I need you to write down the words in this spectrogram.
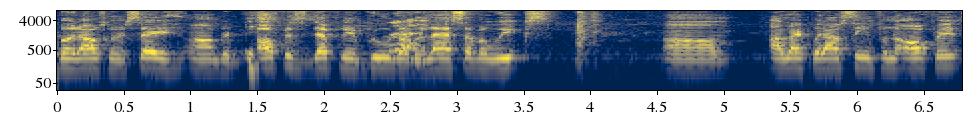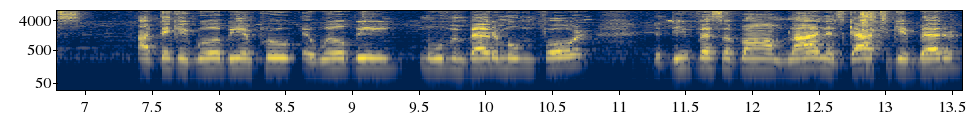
But I was gonna say, um, the offense definitely improved over the last several weeks. Um, I like what I've seen from the offense. I think it will be improved. It will be moving better moving forward. The defensive um, line has got to get better.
